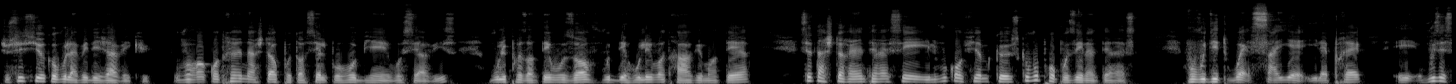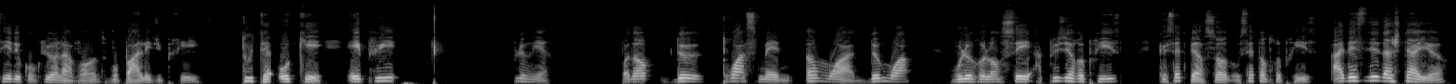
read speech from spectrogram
je suis sûr que vous l'avez déjà vécu. Vous rencontrez un acheteur potentiel pour vos biens et vos services, vous lui présentez vos offres, vous déroulez votre argumentaire. Cet acheteur est intéressé, il vous confirme que ce que vous proposez l'intéresse. Vous vous dites, ouais, ça y est, il est prêt, et vous essayez de conclure la vente, vous parlez du prix, tout est OK, et puis, plus rien. Pendant deux, trois semaines, un mois, deux mois, vous le relancez à plusieurs reprises, que cette personne ou cette entreprise a décidé d'acheter ailleurs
